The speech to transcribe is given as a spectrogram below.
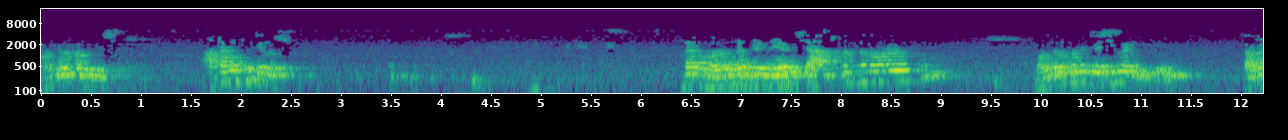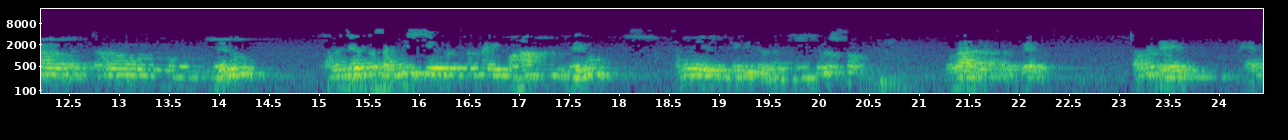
మంగళ కనిపిస్తుంది అతనికి తెలుసు. నేను శాశ్వత మంగళ పని చేసి చేసేవాడికి తన తను వేరు తన చేత సర్వీస్ చేయబడుతున్న ఈ మహాత్ముడు వేరు. అని తెలియదు తెలుస్తాం ఉగాది అతని పేరు కాబట్టి భేద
